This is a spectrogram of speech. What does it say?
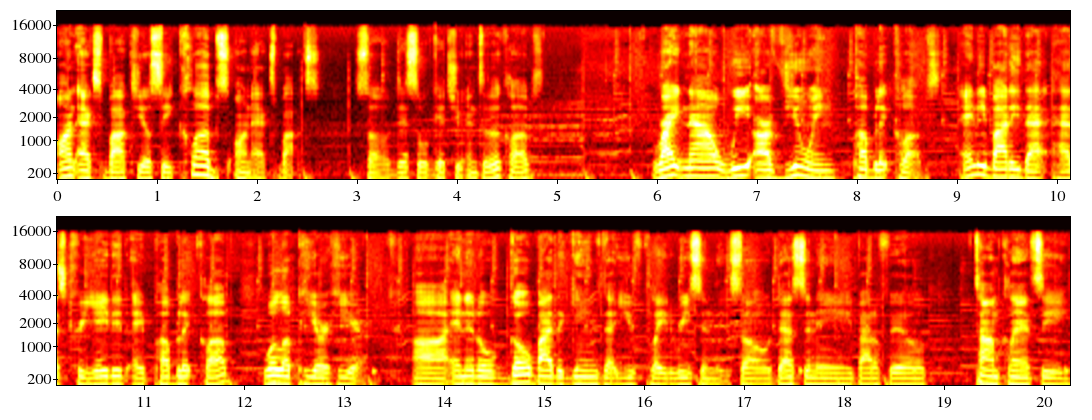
on Xbox, you'll see clubs on Xbox. So this will get you into the clubs. Right now, we are viewing public clubs. Anybody that has created a public club will appear here. Uh, and it'll go by the games that you've played recently. So Destiny, Battlefield, Tom Clancy,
